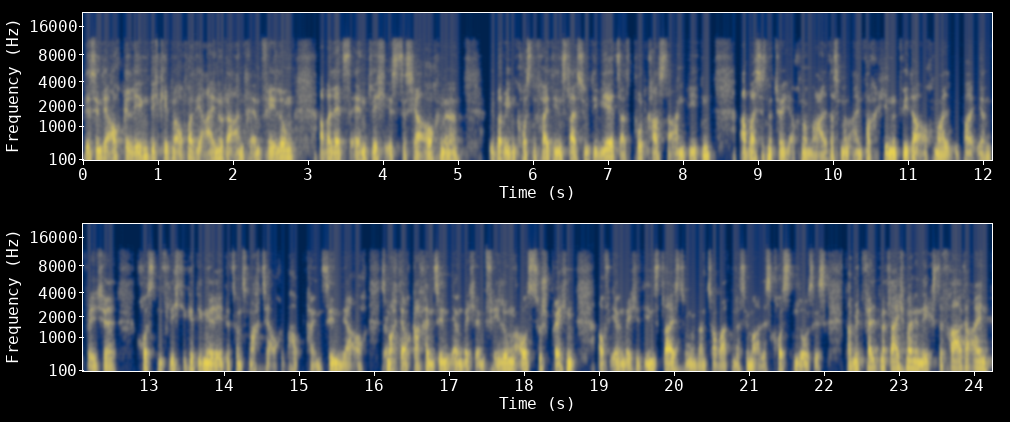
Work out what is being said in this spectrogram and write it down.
Wir sind ja auch gelegentlich, geben auch mal die ein oder andere Empfehlung. Aber letztendlich ist es ja auch eine überwiegend kostenfreie Dienstleistung, die wir jetzt als Podcaster anbieten. Aber es ist natürlich auch normal, dass man einfach hin und wieder auch mal über irgendwelche kostenpflichtige Dinge redet. Sonst macht es ja auch überhaupt keinen Sinn. Ja, auch, es ja. macht ja auch gar keinen Sinn, irgendwelche Empfehlungen auszusprechen auf irgendwelche Dienstleistungen und dann zu erwarten, dass immer alles kostenlos ist. Damit fällt mir gleich meine nächste Frage ein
